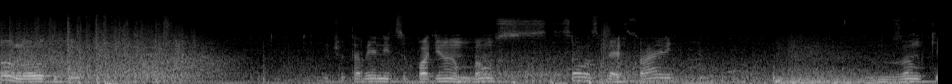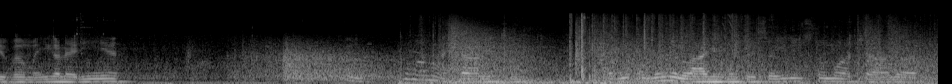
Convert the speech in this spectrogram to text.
Ô louco, tio. Deixa eu vendo ali de suporte. Só os pré-fire. Vamos que vamos aí, galerinha. Vamos uma chave aqui. Algum, algum milagre aconteceu aí, a gente tomou a chave, ó.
